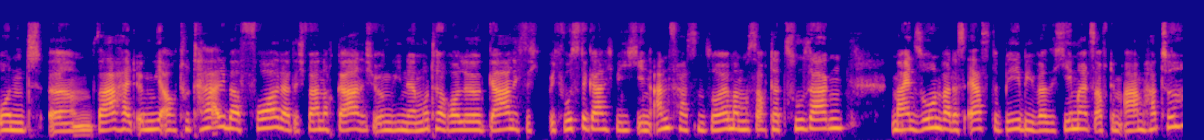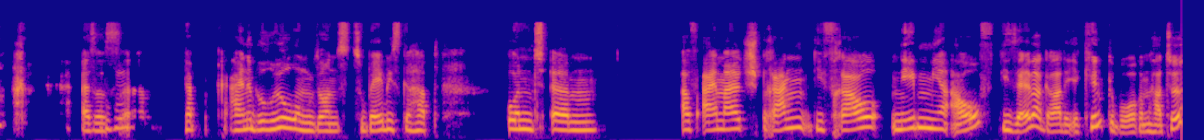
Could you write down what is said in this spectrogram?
und ähm, war halt irgendwie auch total überfordert. Ich war noch gar nicht irgendwie in der Mutterrolle, gar nichts. Ich, ich wusste gar nicht, wie ich ihn anfassen soll. Man muss auch dazu sagen, mein Sohn war das erste Baby, was ich jemals auf dem Arm hatte. Also mhm. es, äh, ich habe keine Berührung sonst zu Babys gehabt. Und ähm, auf einmal sprang die Frau neben mir auf, die selber gerade ihr Kind geboren hatte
